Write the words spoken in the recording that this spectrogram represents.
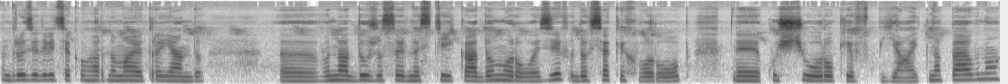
Друзі, дивіться, яку гарно має троянду. Е, Вона дуже сильно стійка до морозів, до всяких хвороб. Е, Кущу років 5, напевно.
